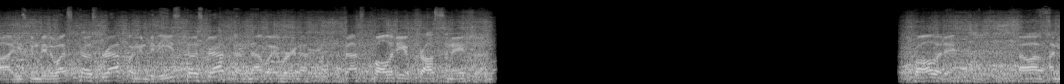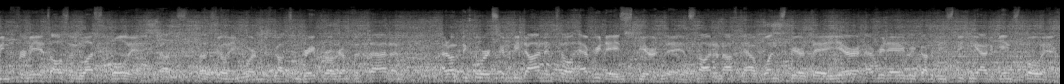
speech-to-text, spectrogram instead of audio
Uh, he's going to be the West Coast rep. I'm going to be the East Coast rep, and that way we're going to have best quality across the nation. Quality. Uh, I mean, for me, it's also less bullying. That's, that's really important. We've got some great programs with that, and I don't think the work's going to be done until every day is Spirit Day. It's not enough to have one Spirit Day a year. Every day we've got to be speaking out against bullying.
